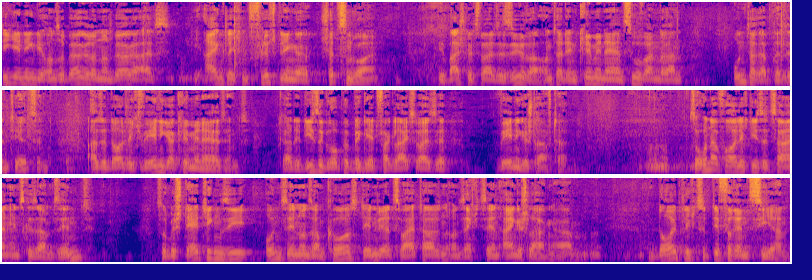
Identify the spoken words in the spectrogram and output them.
diejenigen, die unsere Bürgerinnen und Bürger als die eigentlichen Flüchtlinge schützen wollen, wie beispielsweise Syrer unter den kriminellen Zuwanderern unterrepräsentiert sind, also deutlich weniger kriminell sind Gerade diese Gruppe begeht vergleichsweise wenige Straftaten. So unerfreulich diese Zahlen insgesamt sind, so bestätigen sie uns in unserem Kurs, den wir 2016 eingeschlagen haben, deutlich zu differenzieren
